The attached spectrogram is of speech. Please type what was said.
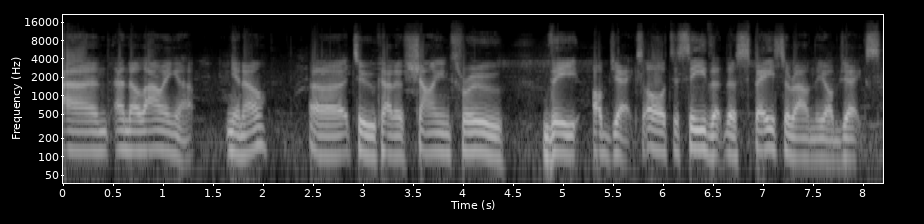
and, and allowing it, you know? uh, to kind of shine through the objects or to see that there's space around the objects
